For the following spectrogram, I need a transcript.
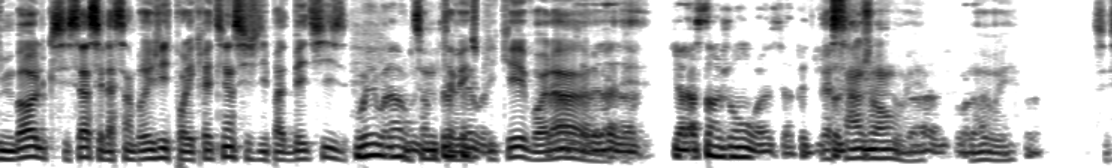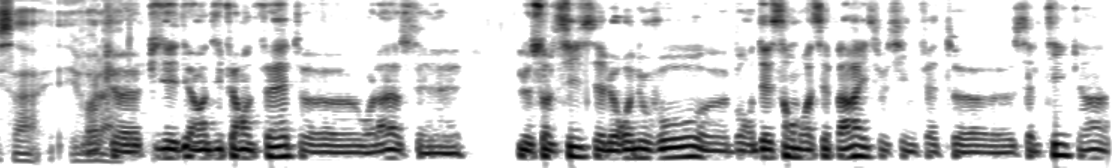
Imbolc, c'est ça, c'est la Saint-Brigitte pour les chrétiens, si je dis pas de bêtises. Oui, voilà. Il me semble que tu avais expliqué, voilà. il y a la Saint-Jean, voilà, ça La Saint-Jean, oui. Voilà, oui, C'est ça, et voilà. Donc, euh, puis en différentes fêtes, euh, voilà, c'est le solstice, c'est le renouveau. Euh, bon, décembre, c'est pareil, c'est aussi une fête celtique. Hein,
